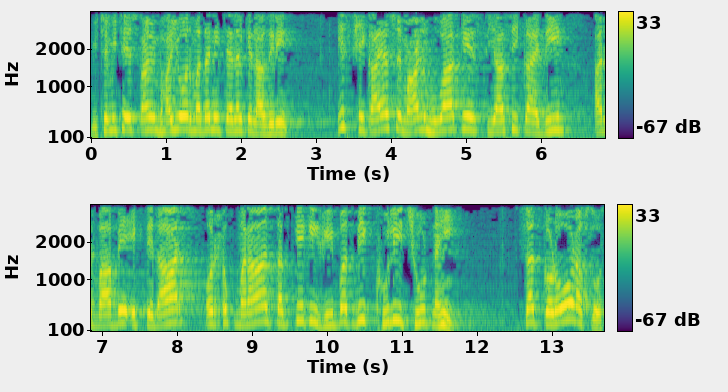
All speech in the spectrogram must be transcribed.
میٹھے میٹھے اسلامی بھائیوں اور مدنی چینل کے ناظرین، اس شکایت سے معلوم ہوا کہ سیاسی قائدین ارباب اقتدار اور حکمران طبقے کی غیبت بھی کھلی چھوٹ نہیں۔ ست کروڑ افسوس۔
